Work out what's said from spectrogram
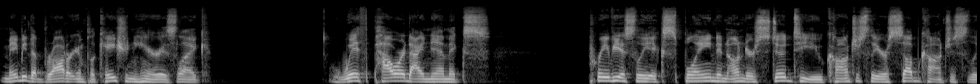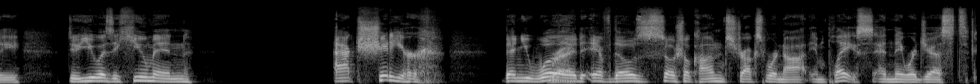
maybe the broader implication here is like with power dynamics previously explained and understood to you consciously or subconsciously, do you as a human act shittier than you would Right. if those social constructs were not in place and they were just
